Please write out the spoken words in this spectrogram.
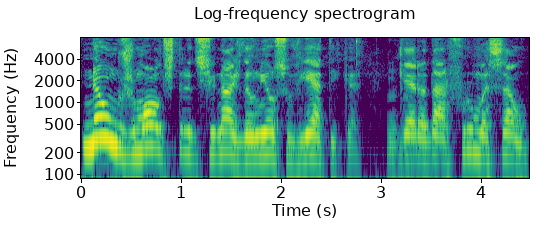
não nos moldes tradicionais da União Soviética, uhum. que era dar formação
